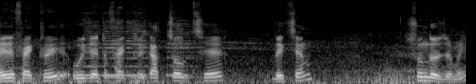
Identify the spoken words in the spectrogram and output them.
এই যে ফ্যাক্টরি ওই যে একটা ফ্যাক্টরি কাজ চলছে, দেখছেন? সুন্দর জমি।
